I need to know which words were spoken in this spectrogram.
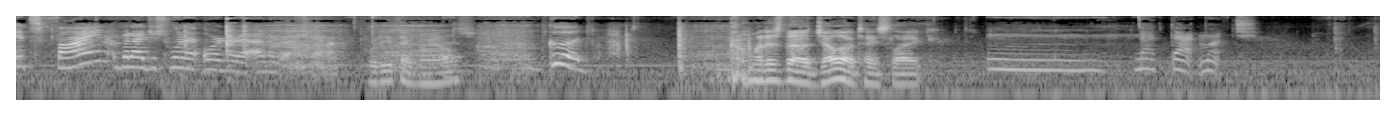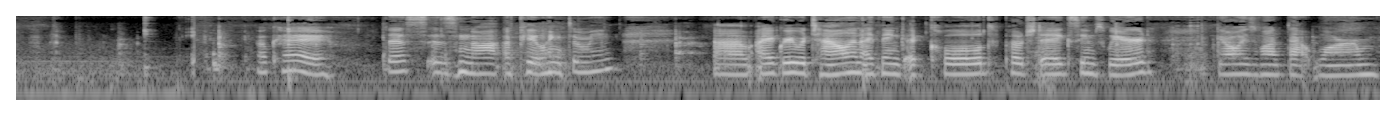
it's fine, but I just wouldn't order it at a restaurant. What do you think, Miles? Good. what does the Jello taste like? Mm, not that much. Okay, this is not appealing to me. Um, I agree with Talon. I think a cold poached egg seems weird. You always want that warm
